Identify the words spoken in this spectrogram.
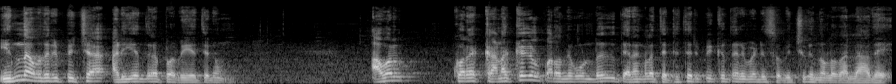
ഇന്ന് അവതരിപ്പിച്ച അടിയന്തര പ്രമേയത്തിനും അവർ കുറേ കണക്കുകൾ പറഞ്ഞുകൊണ്ട് ജനങ്ങളെ തെറ്റിദ്ധരിപ്പിക്കുന്നതിന് വേണ്ടി ശ്രമിച്ചു എന്നുള്ളതല്ലാതെ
